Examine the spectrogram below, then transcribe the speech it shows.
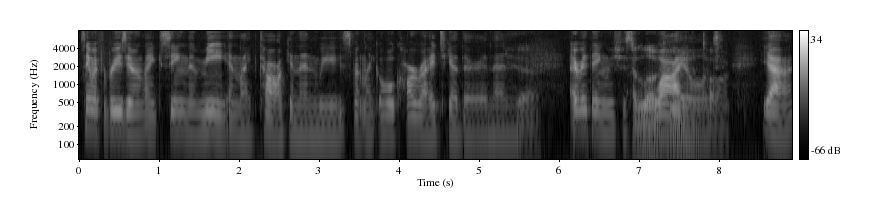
same with Fabrizio and like seeing them meet and like talk, and then we spent like a whole car ride together, and then Yeah. everything was just I love hearing him wild. talk. Yeah,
